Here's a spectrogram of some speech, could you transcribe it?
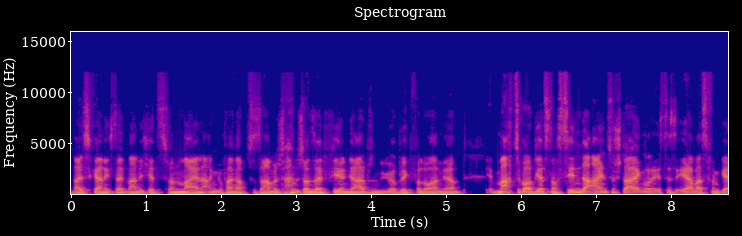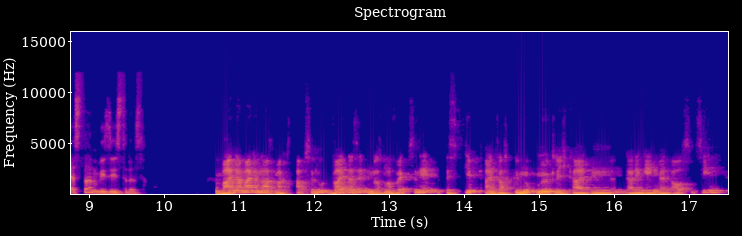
weiß ich gar nicht, seit wann ich jetzt schon Meilen angefangen habe zu sammeln, schon, schon seit vielen Jahren, habe schon den Überblick verloren, ja. Macht es überhaupt jetzt noch Sinn, da einzusteigen oder ist es eher was von gestern? Wie siehst du das? Meiner Meinung nach macht es absolut weiter Sinn, um das noch wegzunehmen. Es gibt einfach genug Möglichkeiten, da den Gegenwert rauszuziehen.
